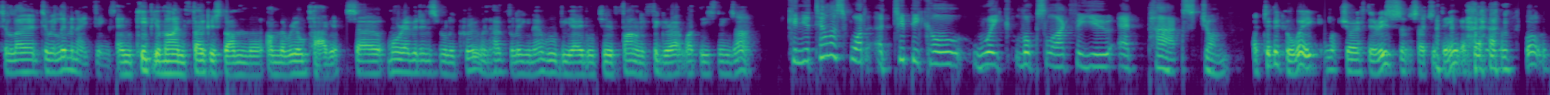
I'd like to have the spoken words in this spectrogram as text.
to learn to eliminate things and keep your mind focused on the on the real target. So more evidence will accrue, and hopefully, you know, we'll be able to finally figure out what these things are. Can you tell us what a typical week looks like for you at Parkes, John? A typical week, I'm not sure if there is such a thing. Um, well,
